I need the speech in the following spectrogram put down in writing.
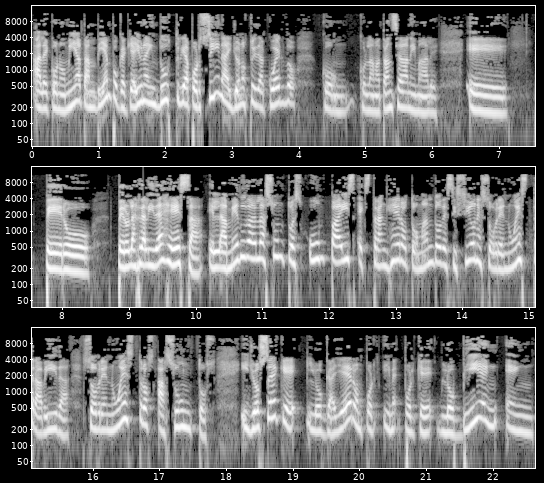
a la economía también, porque aquí hay una industria porcina y yo no estoy de acuerdo con, la matanza de animales. Eh, pero pero la realidad es esa. En la médula del asunto es un país extranjero tomando decisiones sobre nuestra vida, sobre nuestros asuntos. Y yo sé que los galleros, porque los vi en, en,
